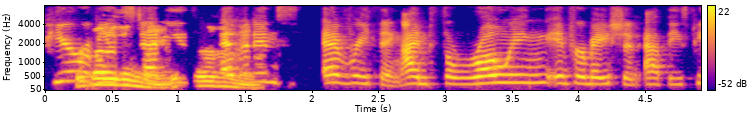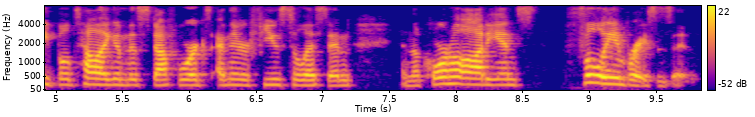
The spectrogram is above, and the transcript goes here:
peer reviewed studies, They're better than me. evidence, everything. I'm throwing information at these people, telling them this stuff works, and they refuse to listen. And the cornhole audience fully embraces it.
